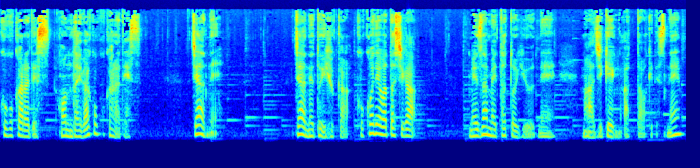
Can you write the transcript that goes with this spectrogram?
ここからです本題はここからです。じゃあねじゃあねというかここで私が目覚めたというねまあ事件があったわけですね。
